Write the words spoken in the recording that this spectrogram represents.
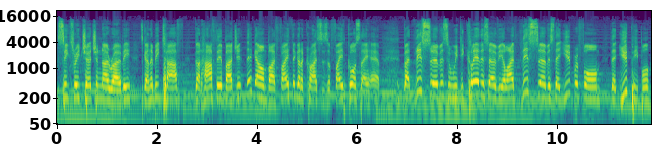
C3 church in Nairobi. It's going to be tough. got half their budget. They're going by faith. They've got a crisis of faith. Of course they have. But this service, and we declare this over your life, this service that you perform, that you people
